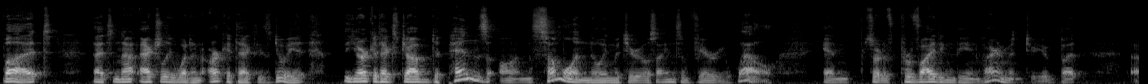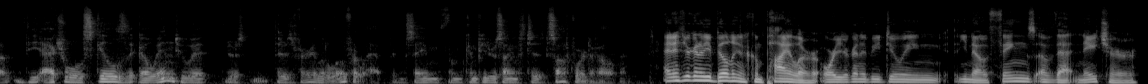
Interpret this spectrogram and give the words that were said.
but that's not actually what an architect is doing. It the architect's job depends on someone knowing material science very well and sort of providing the environment to you but uh, the actual skills that go into it there's there's very little overlap and same from computer science to software development And if you're going to be building a compiler or you're going to be doing, you know, things of that nature,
